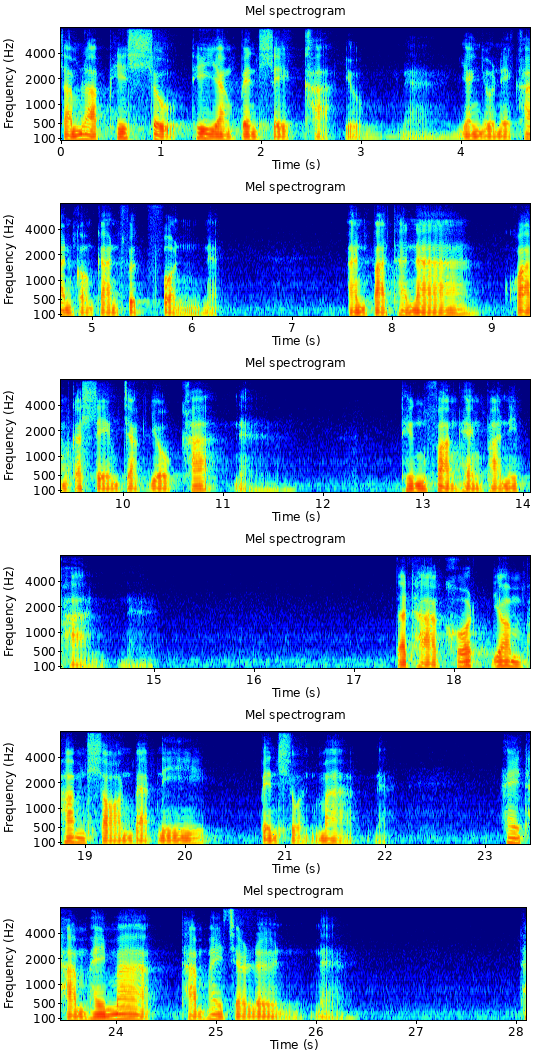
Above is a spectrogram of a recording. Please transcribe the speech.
สำหรับพิสุที่ยังเป็นเสขะอยู่นะยังอยู่ในขั้นของการฝึกฝนนี่ยอันปรารถนาความเกษมจากโยคะนะถึงฝั่งแห่งพานิพาน ตถาคตย่อมพัมสอนแบบนี้เป็นส่วนมากนะให้ทำให้มากทำให้เจริญนะท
